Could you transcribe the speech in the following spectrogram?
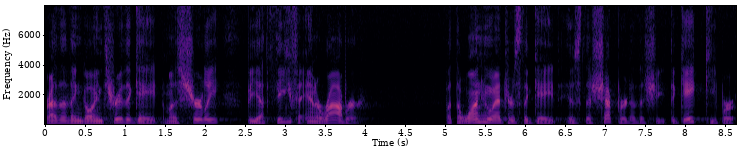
rather than going through the gate must surely be a thief and a robber. But the one who enters the gate is the shepherd of the sheep. The gatekeeper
